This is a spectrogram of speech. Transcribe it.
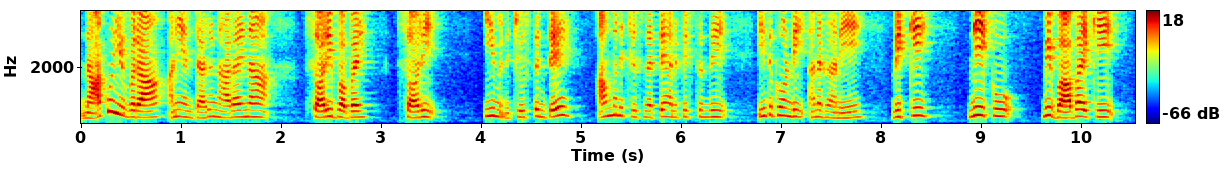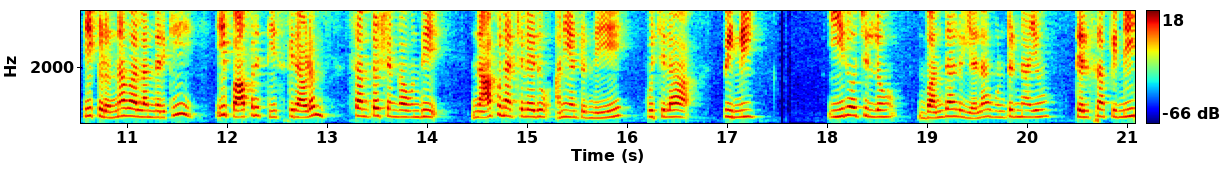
నాకు ఇవ్వరా? అని అంటారు నారాయణ. సారీ బాబాయ్ సారీ. ఈమెను చూస్తుంటే అమ్మని చూసినట్టే అనిపిస్తుంది. ఇదిగోండి అనగానే విక్కీ నీకు మీ బాబాయ్కి ఇక్కడున్న వాళ్ళందరికీ ఈ పాపని తీసుకురావడం సంతోషంగా ఉంది. నాకు నచ్చలేదు అని అంటుంది కుచిల. పిన్ని ఈ రోజుల్లో బంధాలు ఎలా ఉంటున్నాయో తెలుసా పిన్ని?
